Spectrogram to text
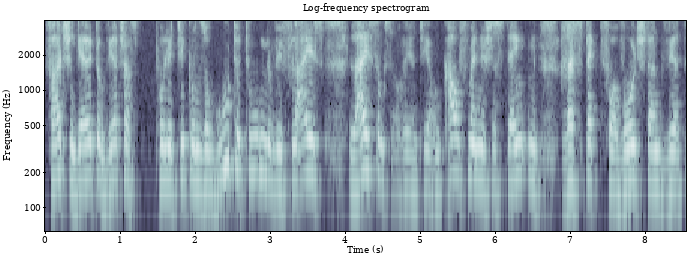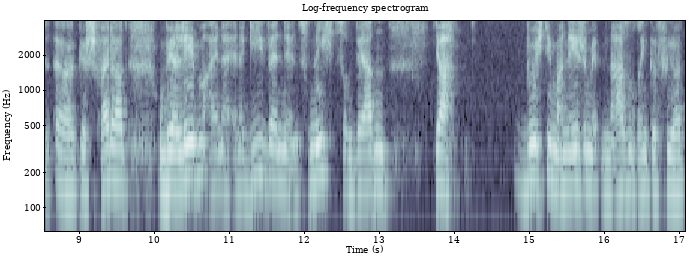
falschen Geld- und Wirtschaftspolitik und so gute Tugenden wie Fleiß, Leistungsorientierung, kaufmännisches Denken, Respekt vor Wohlstand wird äh, geschreddert. Und wir erleben eine Energiewende ins Nichts und werden, ja, durch die Manege mit dem Nasenring geführt.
